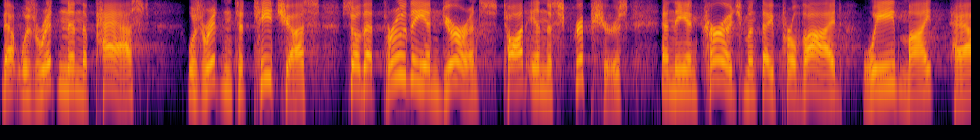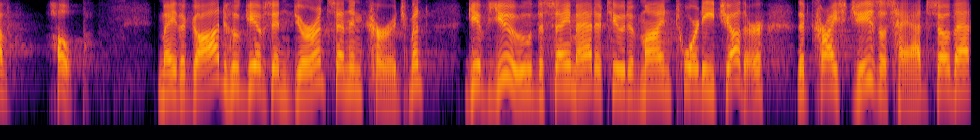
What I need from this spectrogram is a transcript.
that was written in the past was written to teach us so that through the endurance taught in the scriptures and the encouragement they provide, we might have hope. May the God who gives endurance and encouragement give you the same attitude of mind toward each other that Christ Jesus had, so that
